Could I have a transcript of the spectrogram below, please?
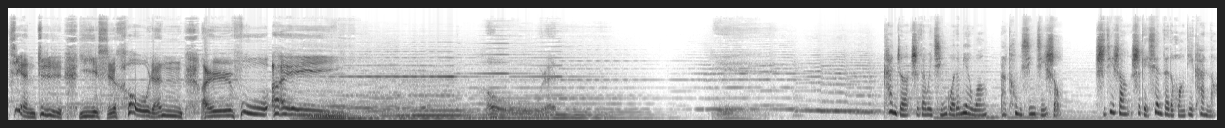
见之，以使后人而复哀。后人。看着是在为秦国的灭亡而痛心疾首，实际上是给现在的皇帝看呢。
